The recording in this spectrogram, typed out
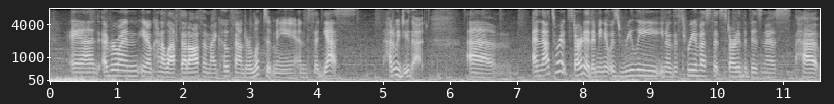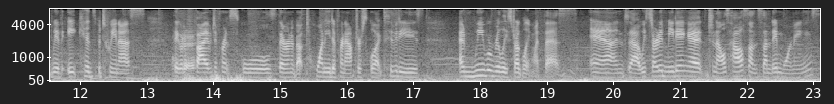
and everyone, you know, kind of laughed that off. And my co founder looked at me and said, yes, how do we do that? Um, and that's where it started. I mean, it was really, you know, the three of us that started the business, have, we have eight kids between us. They go to five different schools. They're in about 20 different after school activities. And we were really struggling with this. And uh, we started meeting at Janelle's house on Sunday mornings.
